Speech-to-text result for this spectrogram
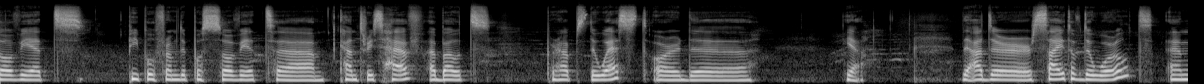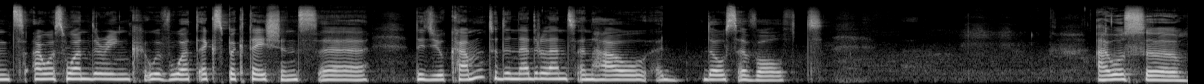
Soviet people from the post Soviet uh, countries have about perhaps the West or the, yeah, the other side of the world. And I was wondering with what expectations uh, did you come to the Netherlands and how those evolved? I was uh,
